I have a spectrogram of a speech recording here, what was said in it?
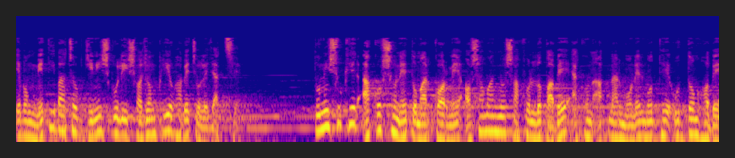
এবং নেতিবাচক জিনিসগুলি স্বয়ংক্রিয়ভাবে চলে যাচ্ছে। তুমি সুখের আকর্ষণে তোমার কর্মে অসামান্য সাফল্য পাবে। এখন আপনার মনের মধ্যে উদ্যম হবে।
